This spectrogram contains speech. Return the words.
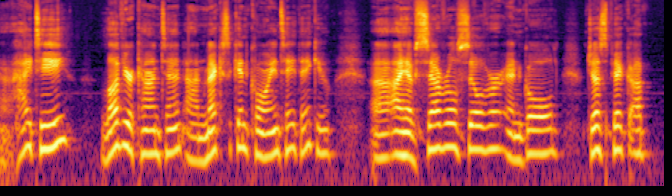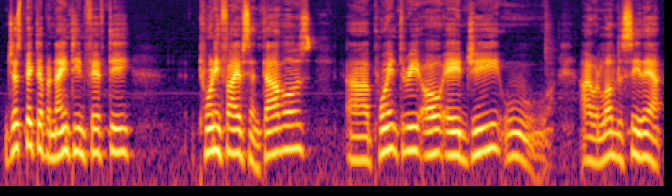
Uh, Hi T, love your content on Mexican coins. Hey, thank you. Uh, I have several silver and gold. Just pick up. Just picked up a 1950 25 centavos. Uh, 0.30 AG. Ooh, I would love to see that.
